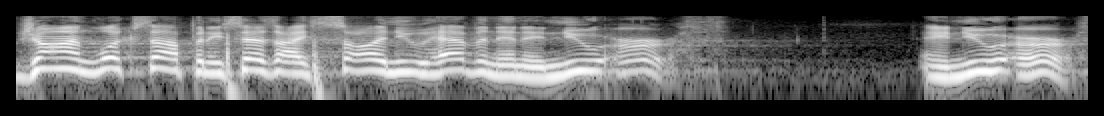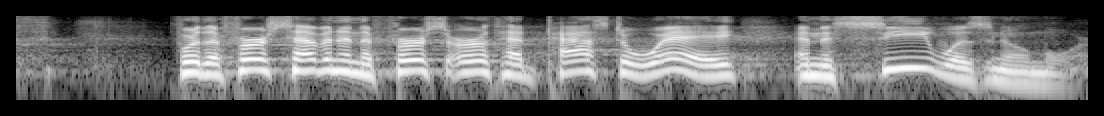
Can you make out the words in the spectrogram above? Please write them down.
John looks up and he says, I saw a new heaven and a new earth. A new earth. For the first heaven and the first earth had passed away, and the sea was no more.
